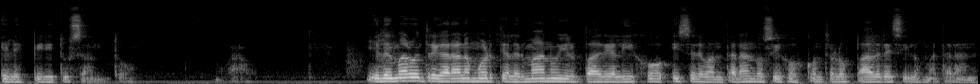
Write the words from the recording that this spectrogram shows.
el Espíritu Santo. Y el hermano entregará la muerte al hermano y el padre al hijo, y se levantarán los hijos contra los padres y los matarán.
